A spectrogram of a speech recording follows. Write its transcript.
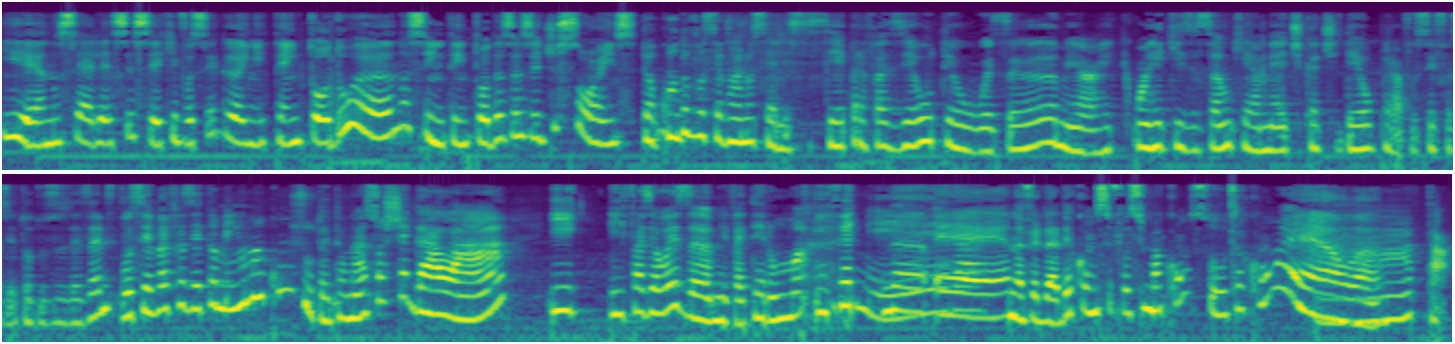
e é no CLSC que você ganha. E tem todo ano, assim, tem todas as edições. Então, quando você vai no CLSC para fazer o teu exame, a, com a requisição que a médica te deu para você fazer todos os exames, você vai fazer também uma consulta. Então, não é só chegar lá e, e fazer o exame. Vai ter uma enfermeira. Não, é, na verdade é como se fosse uma consulta com ela. Ah, tá.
